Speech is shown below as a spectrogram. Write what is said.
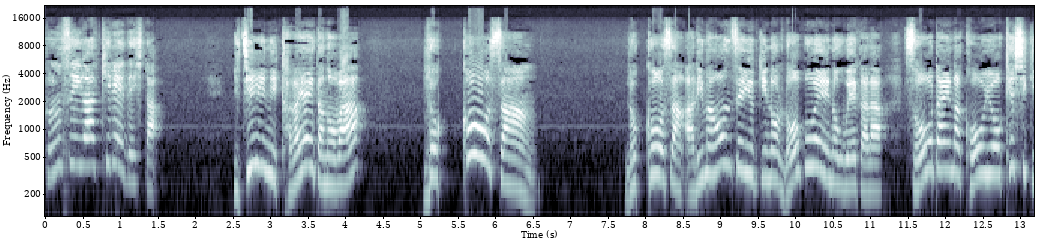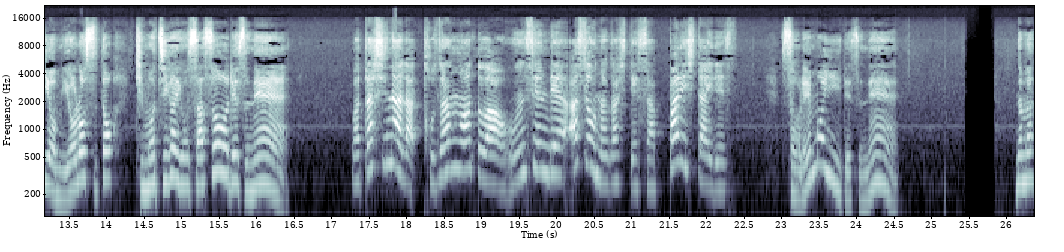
噴水が綺麗でした。1位に輝いたのは、六甲山。六甲山有馬温泉行きのロープウェイの上から壮大な紅葉景色を見下ろすと気持ちが良さそうですね。私なら登山の後は温泉で汗を流してさっぱりしたいです。それもいいですね。那么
